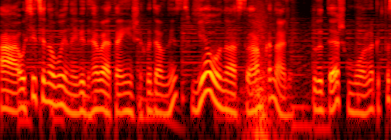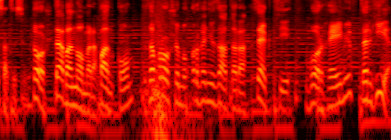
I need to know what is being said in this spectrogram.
А усі ці новини від ГВ та інших видавництв є у нас в телеграм-каналі. Туди теж можна підписатися. Тож, тема номера фанком. Запрошуємо організатора секції Воргеймів Сергія.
